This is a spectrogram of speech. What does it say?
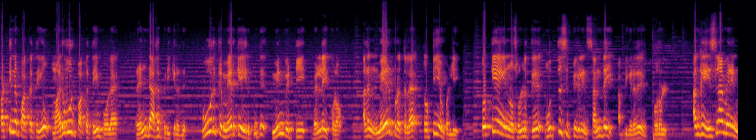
பட்டினப்பாக்கத்தையும் மறுவூர் பாக்கத்தையும் போல ரெண்டாக பிரிக்கிறது. ஊருக்கு மேற்கே இருப்பது மின்வெட்டி வெள்ளை குளம். அதன் மேற்புறத்துல தொட்டியம்பள்ளி தொட்டியம் என்னும் சொல்லுக்கு முத்து சிப்பிகளின் சந்தை அப்படிங்கிறது பொருள். அங்கு இஸ்லாமியரின்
